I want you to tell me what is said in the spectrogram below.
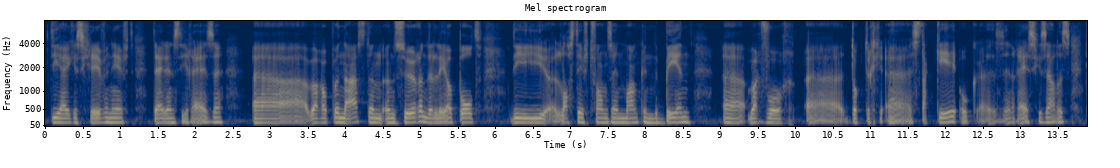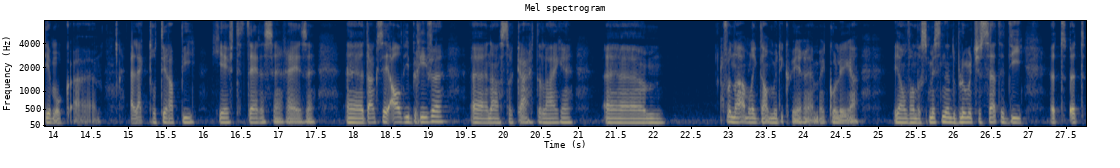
die hij geschreven heeft tijdens die reizen. Uh, waarop we naast een, een zeurende Leopold die last heeft van zijn mankende been, uh, waarvoor uh, dokter Staquet ook zijn reisgezel is, die hem ook elektrotherapie geeft tijdens zijn reizen. dankzij al die brieven naast elkaar te leggen. Ehm, voornamelijk dan moet ik weer mijn collega Jan van der Smissen in de bloemetjes zetten, die het, het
